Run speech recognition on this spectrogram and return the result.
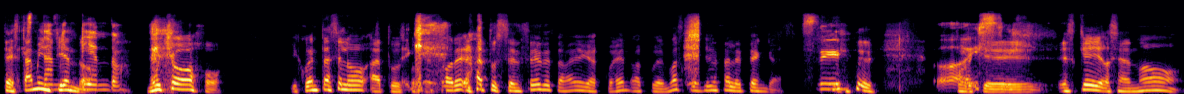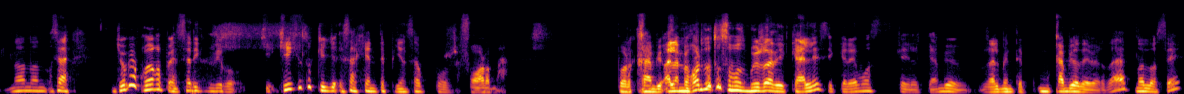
te está Está mintiendo. mintiendo. Mucho ojo. Y cuéntaselo a tus profesores, a tus senseis de tamaño Gakuen, o a quien más confianza le tengas. Sí. Ay, sí. Porque es que, o sea, no, no, no, o sea, yo me puedo pensar y digo, ¿qué, qué es lo que esa gente piensa por reforma? Por cambio. A lo mejor nosotros somos muy radicales y queremos que el cambio, realmente, un cambio de verdad, no lo sé.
